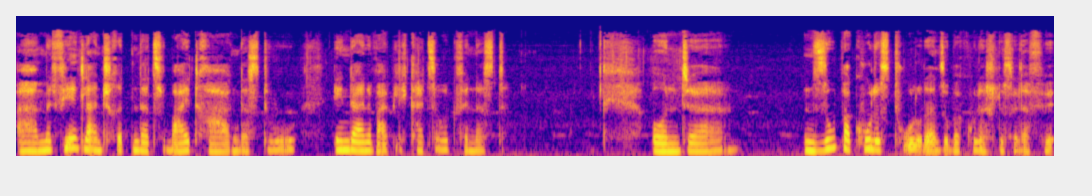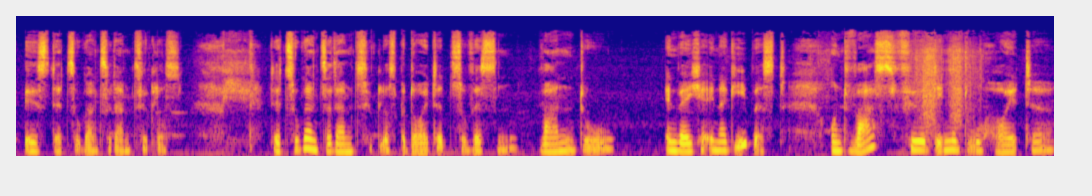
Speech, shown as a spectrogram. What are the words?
äh, mit vielen kleinen Schritten dazu beitragen, dass du in deine Weiblichkeit zurückfindest. Und äh, ein super cooles Tool oder ein super cooler Schlüssel dafür ist der Zugang zu deinem Zyklus. Der Zugang zu deinem Zyklus bedeutet zu wissen, wann du in welcher Energie bist und was für Dinge du heute,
